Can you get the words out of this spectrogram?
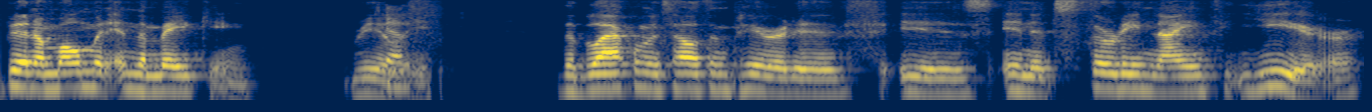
been a moment in the making, really. Yes. The Black Women's Health Imperative is in its 39th year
